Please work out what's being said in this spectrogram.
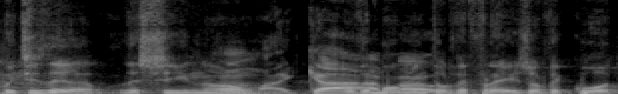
Which is the the scene or, Oh my God, or the moment bro. or the phrase or the quote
